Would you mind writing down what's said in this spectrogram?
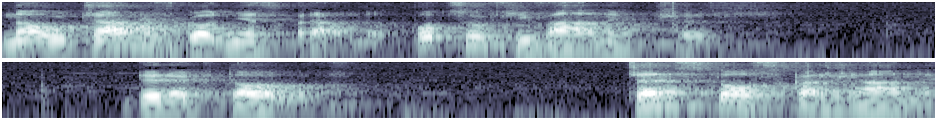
nauczany zgodnie z prawdą, podsłuchiwany przez dyrektorów, często oskarżany,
